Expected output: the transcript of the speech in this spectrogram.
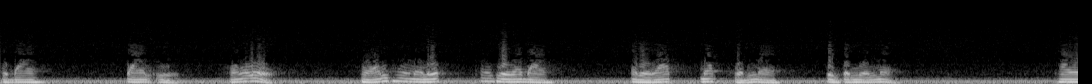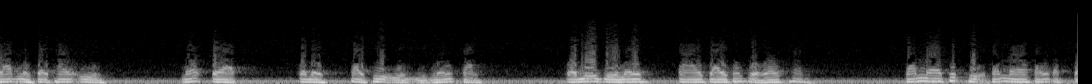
สดาการอื่นของโลกสอนทั้งมนุษย์ทั้งเทวดาได้รับมรรคผลมาเป็นจำนวนมาก ทางลัดไม่ใช่ทางอื่นมรรคแปดก็ไม่ใช่ที่อื่นอีกเหมือนกันก็มีอยู่ในกายใจของพวกเราท่านสัมมาทิฏฐิสัมมาสังกัปโต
